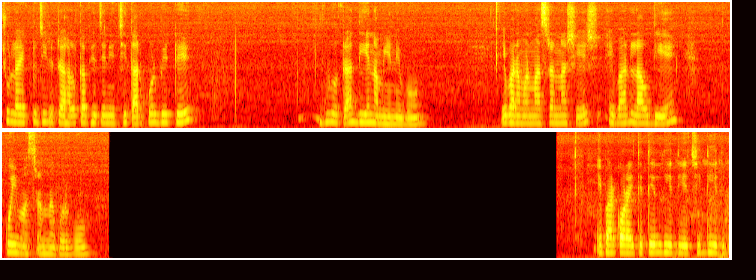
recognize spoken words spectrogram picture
চুলা একটু জিরেটা হালকা ভেজে নিচ্ছি, তারপর বেটে গুঁড়োটা দিয়ে নামিয়ে নেব। এবার আমার মাছ রান্না শেষ, এবার লাউ দিয়ে কই মাছ রান্না করব? এবার কড়াইতে তেল দিয়ে দিয়েছি, দিয়ে দিব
